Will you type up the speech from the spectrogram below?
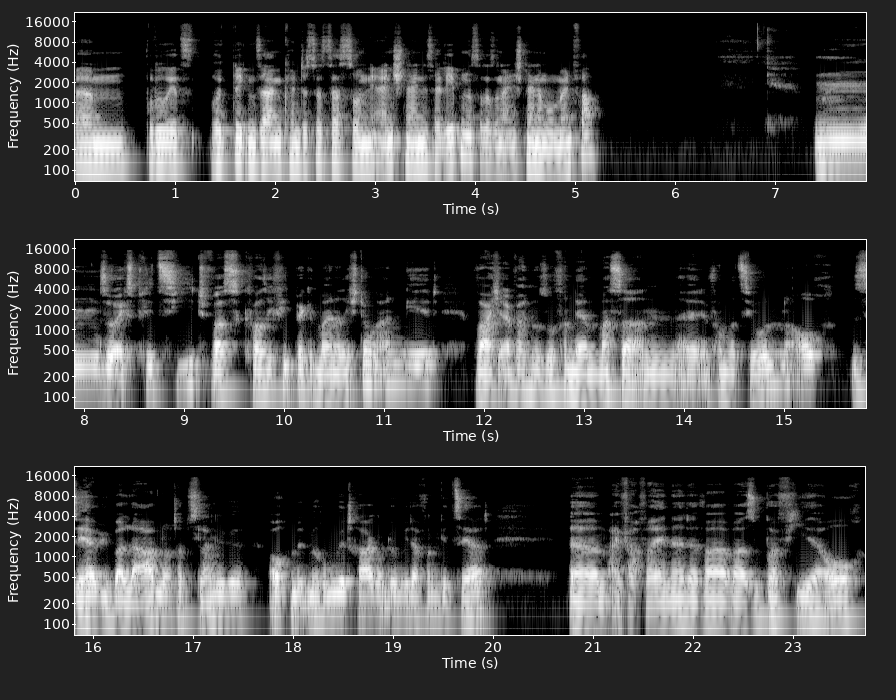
ähm, wo du jetzt rückblickend sagen könntest, dass das so ein einschneidendes Erlebnis oder so ein einschneidender Moment war? Mm, so explizit, was quasi Feedback in meine Richtung angeht, war ich einfach nur so von der Masse an äh, Informationen auch sehr überladen und habe es lange auch mit mir rumgetragen und irgendwie davon gezerrt. Ähm, einfach weil, ne, da war, war super viel auch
